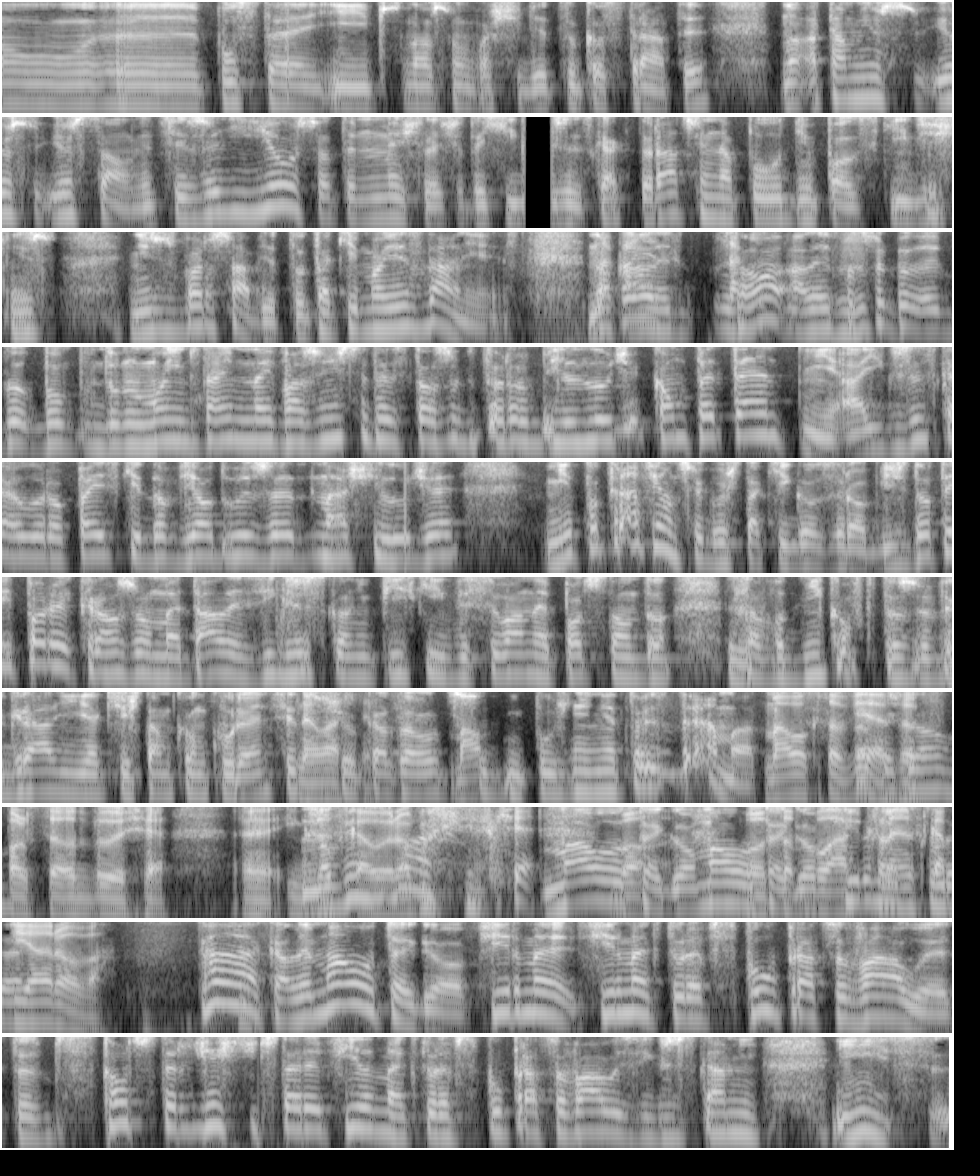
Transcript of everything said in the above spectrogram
y, puste i przynoszą właściwie tylko straty. No a tam już, już, już są. Więc jeżeli już o tym myśleć, o tych igrzyskach, to raczej na południu Polski gdzieś niż, niż w Warszawie. To takie moje zdanie jest. No, na koniec, ale co? Na... Ale to mhm. bo, bo, bo, moim zdaniem najważniejsze to jest to, żeby to robili ludzie kompetentni, a Igrzyska Europejskie dowiodły, że nasi ludzie nie potrafią czegoś takiego zrobić. Do tej pory krążą medale z Igrzysk Olimpijskich wysyłane pocztą do zawodników, którzy wygrali jakieś tam konkurencje, no co się okazało trzy dni później. Nie, to jest dramat. Mało kto wie, Dlatego... że w Polsce odbyły się e, Igrzyska no Europejskie. Mało bo, tego, mało tego była firmy, klęska które... PR-owa. Tak, ale mało tego. Firmy, firmy, które współpracowały, to 144 firmy, które współpracowały z Igrzyskami i z, y,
